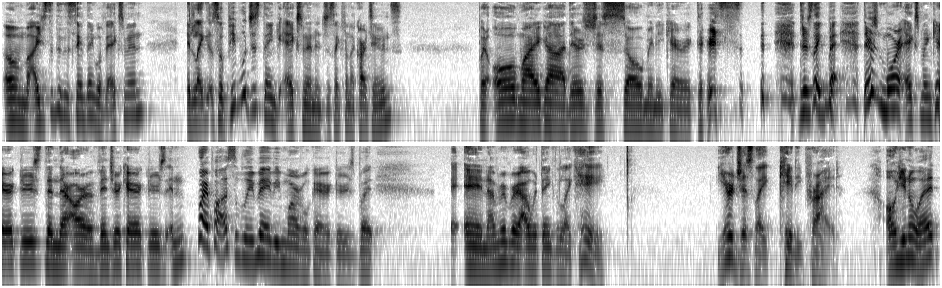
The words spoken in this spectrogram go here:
Um, I used to do the same thing with X Men. It like so people just think X Men are just like from the cartoons. But oh my god, there's just so many characters. there's like there's more X Men characters than there are Avenger characters, and quite possibly maybe Marvel characters. But and I remember I would think like, hey, you're just like Kitty Pryde. Oh, you know what?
